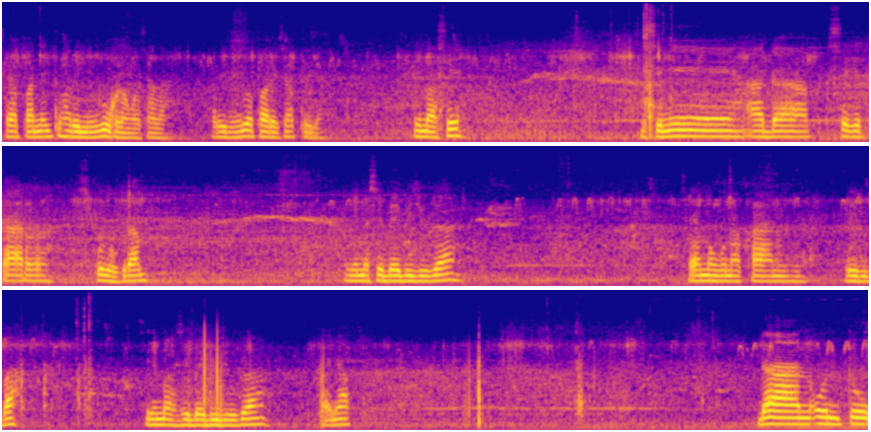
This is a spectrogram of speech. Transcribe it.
saya panen itu hari minggu kalau nggak salah. Hari minggu apa hari sabtu ya? Ini masih di sini ada sekitar 10 gram. Ini masih baby juga. Saya menggunakan limbah. Sini masih baby juga banyak. Dan untuk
